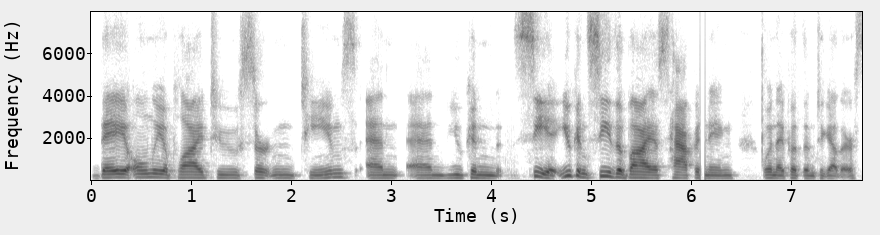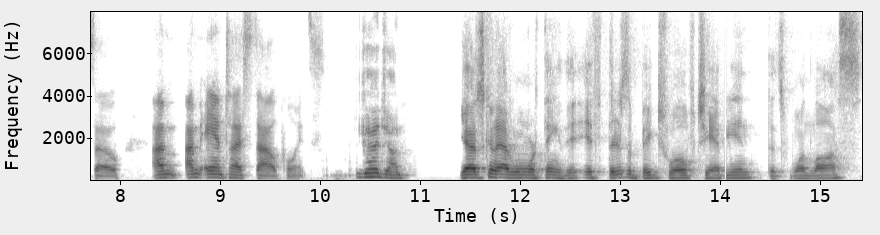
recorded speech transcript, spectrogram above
they only apply to certain teams and and you can see it. You can see the bias happening when they put them together. So I'm I'm anti style points. Go ahead, John. Yeah, I'm just gonna add one more thing. That if there's a Big 12 champion that's one loss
